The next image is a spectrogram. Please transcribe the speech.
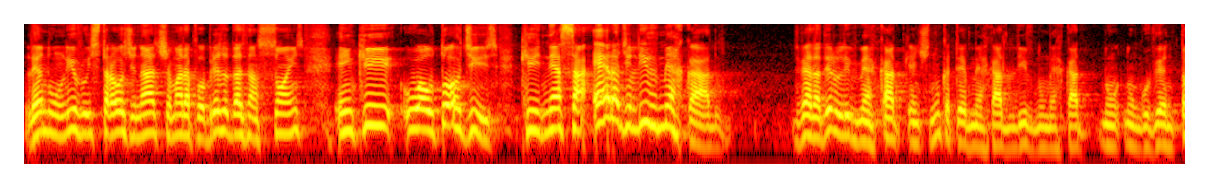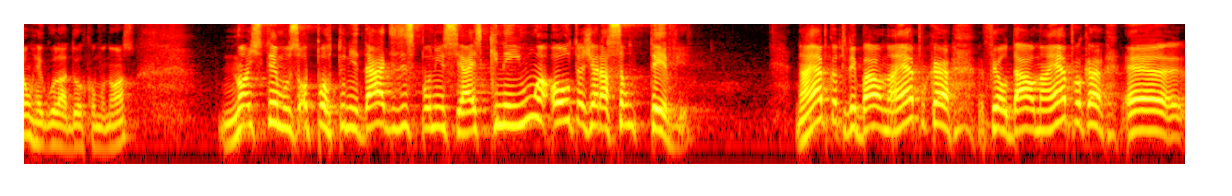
lendo um livro extraordinário chamado A Pobreza das Nações, em que o autor diz que nessa era de livre mercado, de verdadeiro livre mercado, porque a gente nunca teve mercado livre num, mercado, num, num governo tão regulador como o nosso, nós temos oportunidades exponenciais que nenhuma outra geração teve. Na época tribal, na época feudal, na época é,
